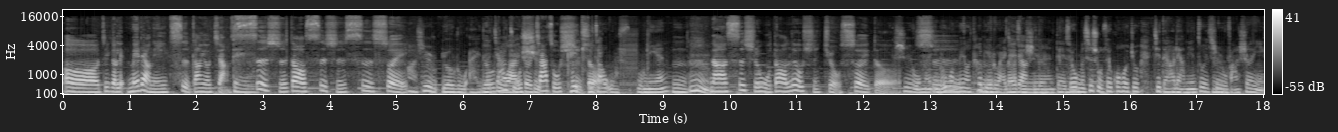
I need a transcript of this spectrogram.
呃，这个每两年一次，刚刚有讲，对，四十到四十四岁啊是有乳癌的家族史，家族史可以提早五五年。嗯嗯，那四十五到六十九岁的，是我们如果没有特别乳癌家族史的人，对，所以我们四十五岁过后就记得要两年做一次乳房摄影。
